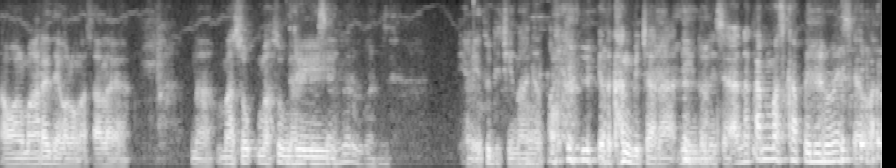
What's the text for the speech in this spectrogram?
awal Maret ya kalau nggak salah ya. Nah masuk masuk Dari di Desember bukan? ya itu di Cinanya Pak. iya. Kita kan bicara di Indonesia. Anda kan maskapai di Indonesia Pak.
